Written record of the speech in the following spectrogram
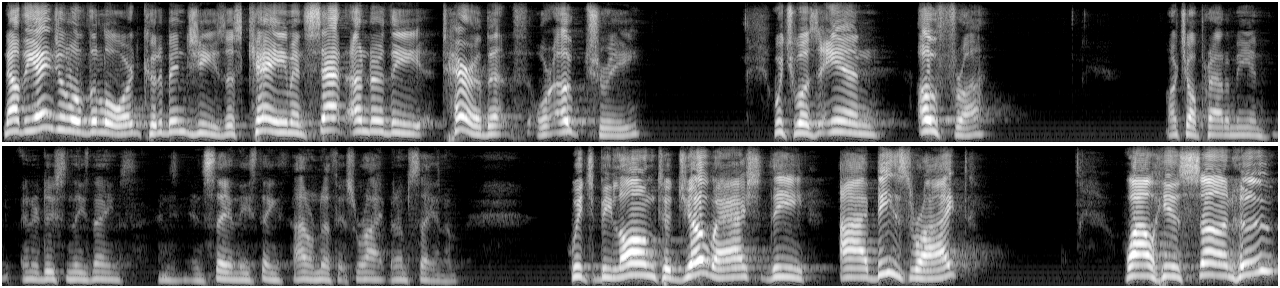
Now, the angel of the Lord, could have been Jesus, came and sat under the terebinth or oak tree, which was in Ophrah. Aren't y'all proud of me in introducing these names and, and saying these things? I don't know if it's right, but I'm saying them. Which belonged to Joash the Abiezrite while his son, who?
